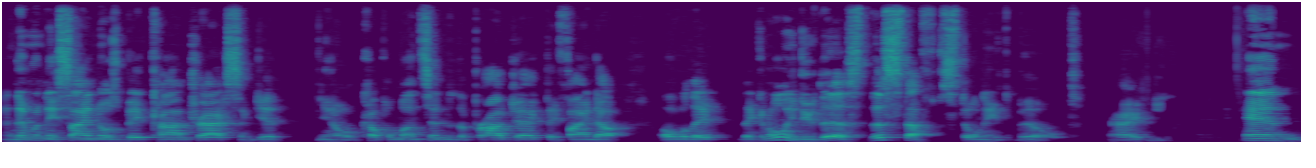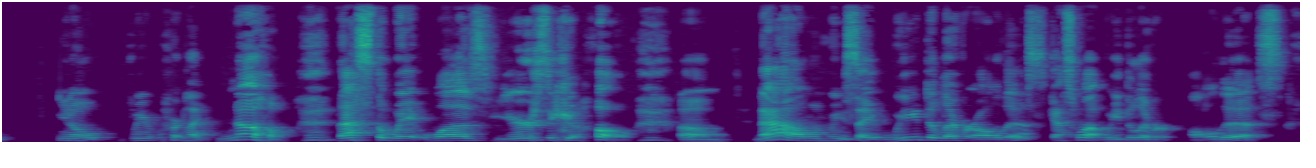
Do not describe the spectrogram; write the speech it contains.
And then when they sign those big contracts and get you know a couple months into the project they find out oh well they they can only do this. This stuff still needs build right? Mm-hmm. And you know we were like no that's the way it was years ago um, now when we say we deliver all this guess what we deliver all this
